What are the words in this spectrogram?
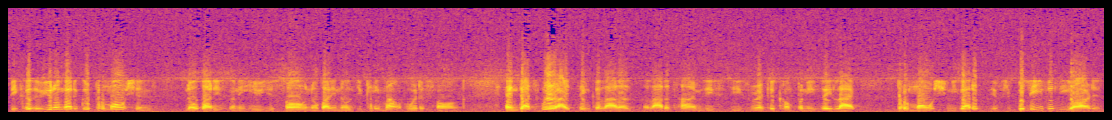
because if you don't got a good promotions, nobody's going to hear your song. Nobody knows you came out with a song, and that's where I think a lot of a lot of times these these record companies they lack promotion. You got to if you believe in the artist,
